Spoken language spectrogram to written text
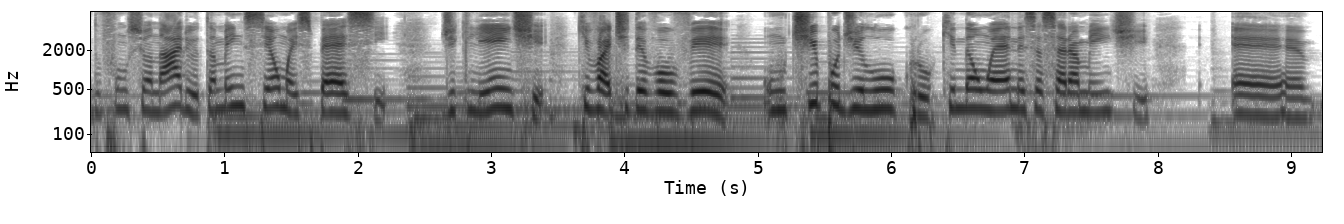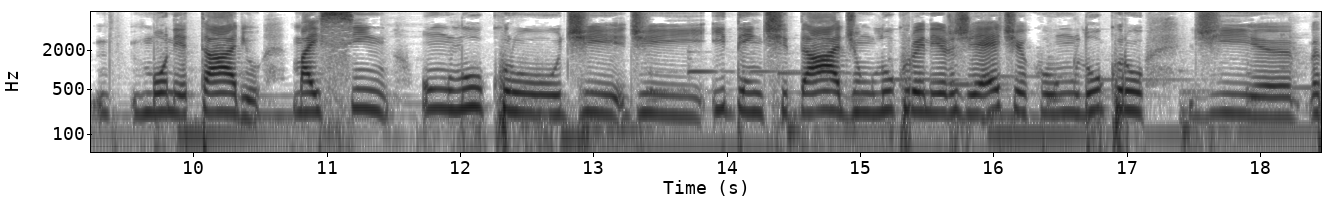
do funcionário também ser uma espécie de cliente que vai te devolver um tipo de lucro que não é necessariamente é, monetário, mas sim um lucro de, de identidade, um lucro energético, um lucro de uh,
